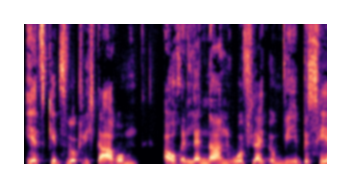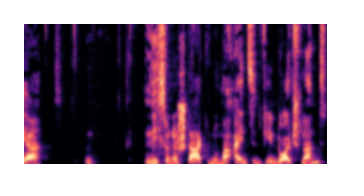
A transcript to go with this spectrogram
jetzt geht's wirklich darum, auch in Ländern, wo vielleicht irgendwie bisher nicht so eine starke Nummer eins sind wie in Deutschland,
